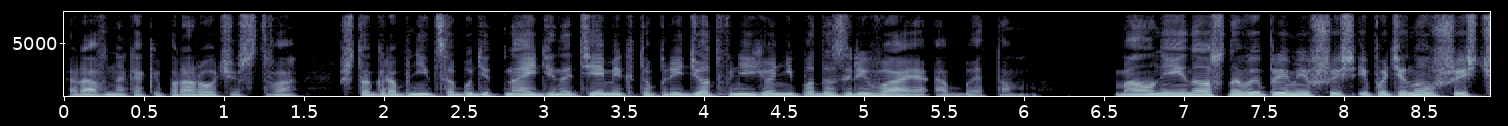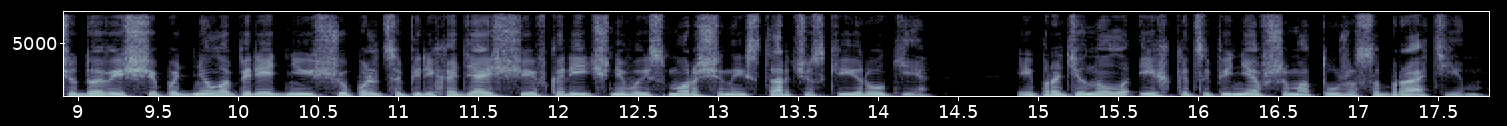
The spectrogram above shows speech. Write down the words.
равно как и пророчество, что гробница будет найдена теми, кто придет в нее, не подозревая об этом. Молниеносно выпрямившись и потянувшись, чудовище подняло передние щупальца, переходящие в коричневые сморщенные старческие руки, и протянуло их к оцепеневшим от ужаса братьям.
